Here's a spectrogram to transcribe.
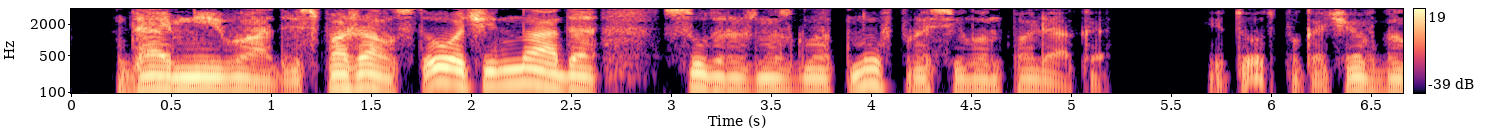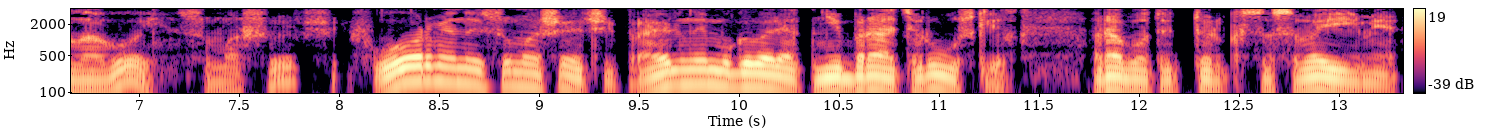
— Дай мне его адрес, пожалуйста, очень надо! — судорожно сглотнув, просил он поляка. И тот, покачав головой, сумасшедший, форменный сумасшедший, правильно ему говорят, не брать русских, работать только со своими,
